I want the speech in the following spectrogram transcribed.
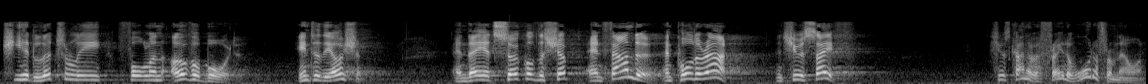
she had literally fallen overboard into the ocean. And they had circled the ship and found her and pulled her out and she was safe. She was kind of afraid of water from now on.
